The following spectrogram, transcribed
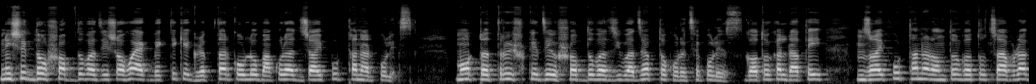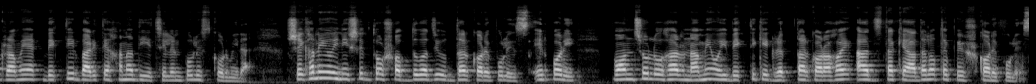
নিষিদ্ধ শব্দবাজি সহ এক ব্যক্তিকে গ্রেপ্তার করল বাঁকুড়ার জয়পুর থানার পুলিশ। মোট ত্রিশ কেজি শব্দবাজি বাজেয়াপ্ত করেছে পুলিশ। গতকাল রাতেই জয়পুর থানার অন্তর্গত চাবড়া গ্রামে এক ব্যক্তির বাড়িতে হানা দিয়েছিলেন পুলিশ কর্মীরা। সেখানেই ওই নিষিদ্ধ শব্দবাজি উদ্ধার করে পুলিশ। এরপরই পঞ্চলোহার নামে ওই ব্যক্তিকে গ্রেপ্তার করা হয়। আজ তাকে আদালতে পেশ করে পুলিশ।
